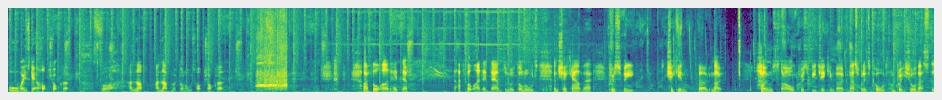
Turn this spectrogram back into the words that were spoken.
always get a hot chocolate. Oh, I love, I love McDonald's hot chocolate. I thought I'd head down. I thought I'd head down to McDonald's and check out that crispy chicken burger. No, home style crispy chicken burger. That's what it's called. I'm pretty sure that's the,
